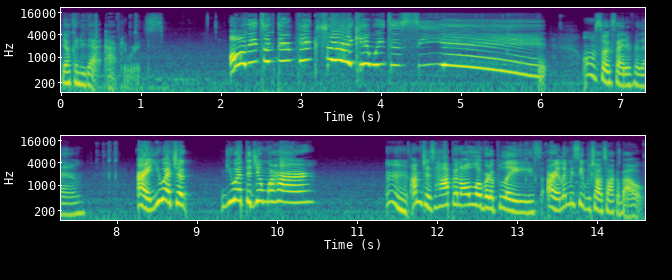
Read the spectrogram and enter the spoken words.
Y'all can do that afterwards. Oh, they took their picture. I can't wait to see it. Oh, I'm so excited for them. All right, you at your, you at the gym with her? Mm, I'm just hopping all over the place. All right, let me see what y'all talk about.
